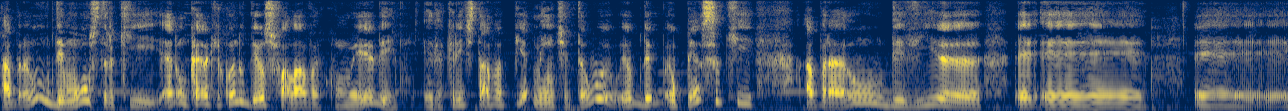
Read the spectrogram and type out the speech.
Abraão demonstra que era um cara que quando Deus falava com ele, ele acreditava piamente. Então eu, eu, eu penso que Abraão devia. É, é, é,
